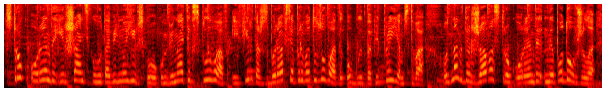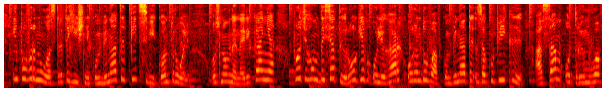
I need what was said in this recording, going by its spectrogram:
строк оренди Іршанського та Вільногірського комбінатів спливав, і Фірташ збирався приватизувати обидва підприємства. Однак держава строк оренди не подовжила і повернула стратегічні комбінати під свій контроль. Основне нарікання протягом 10 років олігарх орендував комбінати за копійки, а сам отримував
